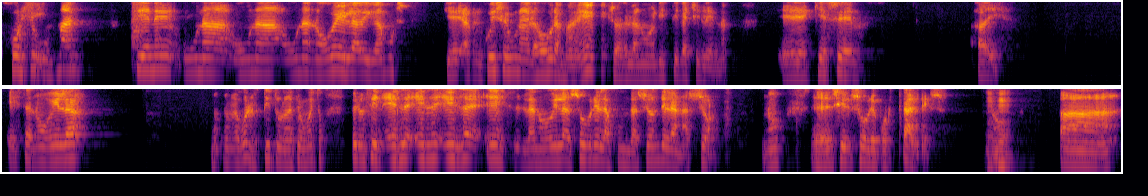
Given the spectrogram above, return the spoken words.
Jorge Guzmán tiene una, una, una, novela, digamos, que a mi juicio es una de las obras maestras de la novelística chilena, eh, que es... Eh, ay, esta novela no, me acuerdo el título en este momento, pero en fin, es la, es, la, novela sobre la fundación de la nación, ¿no? Es decir, sobre portales, ¿no? Ah,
